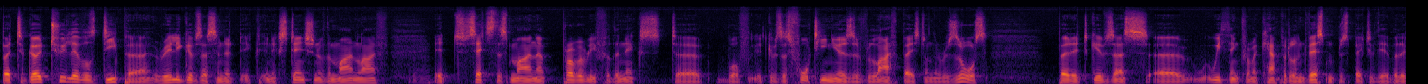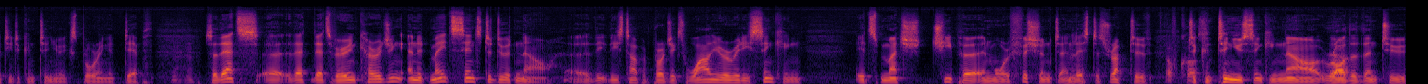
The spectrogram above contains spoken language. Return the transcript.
But to go two levels deeper really gives us an, an extension of the mine life. It sets this mine up probably for the next, uh, well, it gives us 14 years of life based on the resource. But it gives us, uh, we think, from a capital investment perspective, the ability to continue exploring at depth. So that's uh, that, that's very encouraging, and it made sense to do it now. Uh, the, these type of projects, while you're already sinking, it's much cheaper and more efficient and less disruptive to continue sinking now rather than to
